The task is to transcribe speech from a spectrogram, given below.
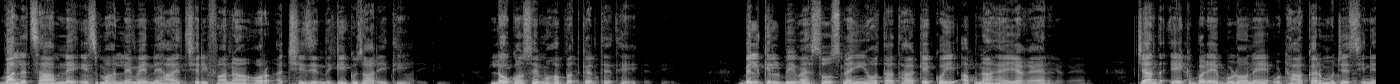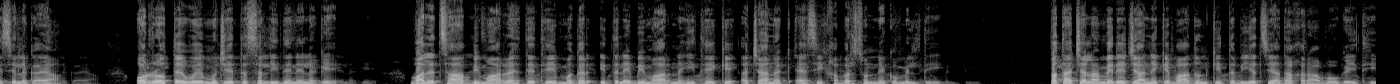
वालिद साहब ने इस मोहल्ले में नहायत शरीफाना और अच्छी ज़िंदगी गुजारी थी। लोगों से मोहब्बत करते थे। बिल्कुल भी महसूस नहीं होता था कि कोई अपना है या गैर। चंद एक बड़े बूढ़ों ने उठाकर मुझे सीने से लगाया और रोते हुए मुझे तसल्ली देने लगे। वालिद साहब बीमार रहते थे, मगर इतने बीमार नहीं थे कि अचानक ऐसी खबर सुनने को मिलती। पता चला मेरे जाने के बाद उनकी तबीयत ज़्यादा खराब हो गई थी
